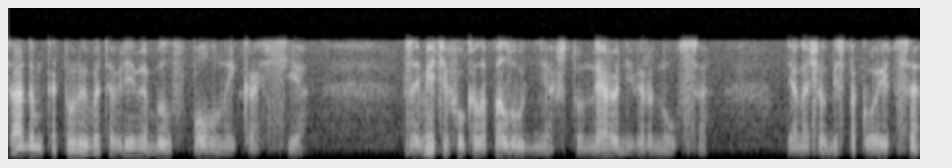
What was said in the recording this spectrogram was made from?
садом, который в это время был в полной красе. Заметив около полудня, что Неро не вернулся, я начал беспокоиться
